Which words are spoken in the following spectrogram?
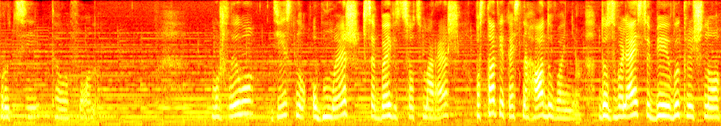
в руці телефону? Можливо, дійсно обмеж себе від соцмереж, постав якесь нагадування, дозволяй собі виключно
